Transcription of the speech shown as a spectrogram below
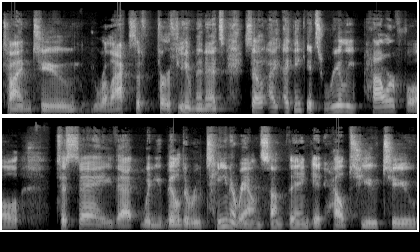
time to relax for a few minutes. So I, I, think it's really powerful to say that when you build a routine around something, it helps you to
